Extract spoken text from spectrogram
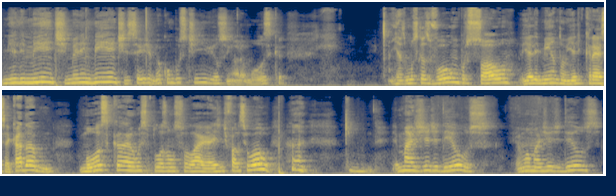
me alimente, me alimente, seja meu combustível, senhora mosca. E as moscas voam pro sol e alimentam, e ele cresce. cada mosca é uma explosão solar. Aí a gente fala assim, uou, que magia de Deus. É uma magia de Deus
